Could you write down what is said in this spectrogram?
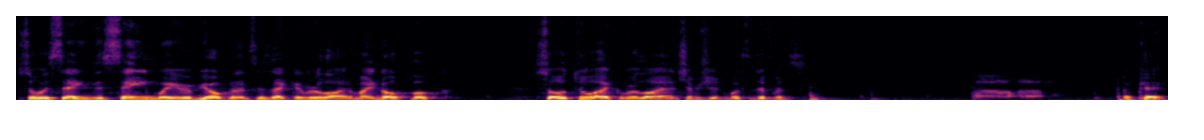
So we're saying the same way Rabbi Yochanan says I can rely on my notebook, so too I can rely on Shimshon. What's the difference? Uh-huh. Okay.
